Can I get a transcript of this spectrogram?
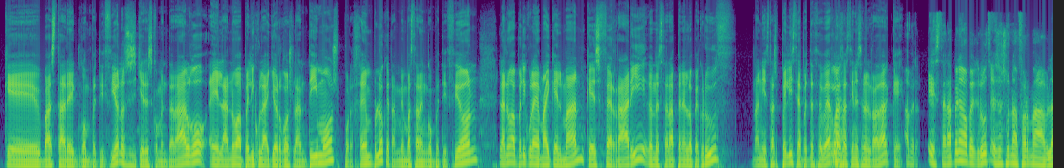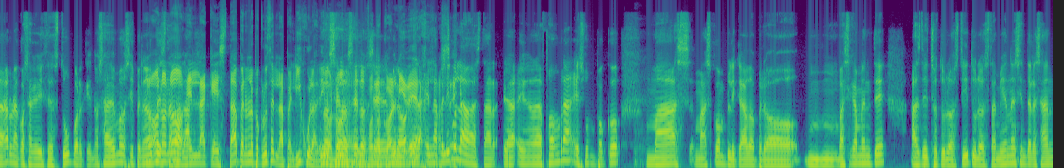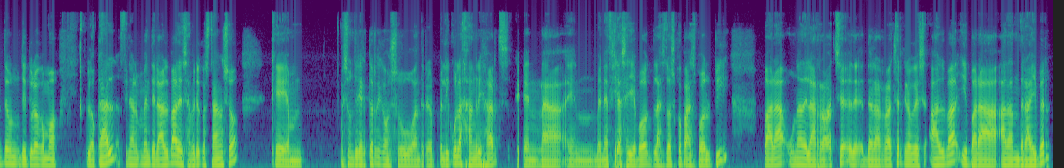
que va a estar en competición. No sé si quieres comentar algo. Eh, la nueva película de Yorgos Lantimos, por ejemplo, que también va a estar en competición. La nueva película de Michael Mann, que es Ferrari, donde estará Penélope Cruz. Dani, ¿estas pelis te apetece verlas? ¿Las tienes en el radar? ¿Qué? A ver, estará Penélope Cruz, eso es una forma de hablar, una cosa que dices tú, porque no sabemos si Penélope No, no, no, en la que está Penélope Cruz en la película, digo, sé, no, lo sé, lo sé, En la, película va a estar, en la alfombra es un poco más, más complicado, pero mm, básicamente has dicho tú los títulos. También es interesante un título como local, finalmente el Alba de Sabrina Costanzo, que mm, es un director que con su anterior película, Hungry Hearts, en, en Venecia se llevó las dos copas Volpi para una de las Ratcher, de, Ratcher, creo que es Alba, y para Adam Driver.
